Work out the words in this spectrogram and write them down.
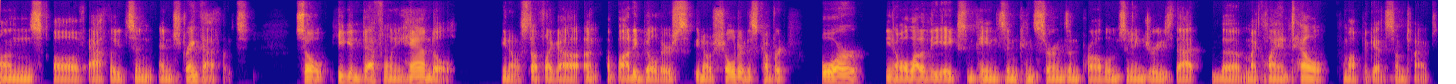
tons of athletes and, and strength athletes. So he can definitely handle you know stuff like a, a bodybuilder's you know shoulder discomfort or you know a lot of the aches and pains and concerns and problems and injuries that the my clientele come up against sometimes.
